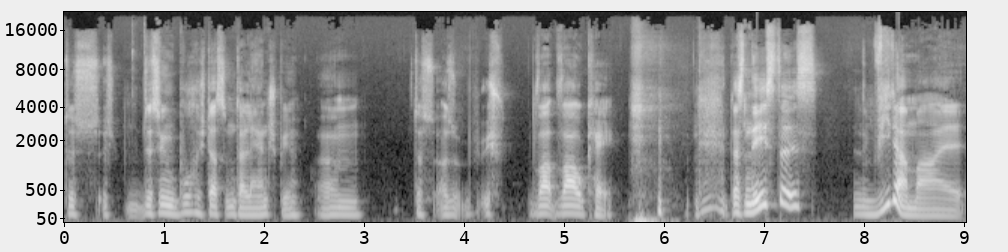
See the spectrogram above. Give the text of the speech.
das, ich, deswegen buche ich das unter Lernspiel. Ähm, das, also ich war, war okay. das nächste ist wieder mal.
